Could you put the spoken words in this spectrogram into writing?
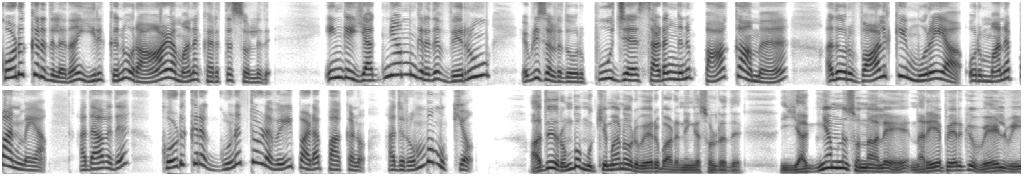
கொடுக்கறதுல தான் இருக்குன்னு ஒரு ஆழமான கருத்தை சொல்லுது. இங்க யக்ஞம்ங்கிறத வெறும் எப்படி சொல்றது ஒரு பூஜை சடங்குன்னு பார்க்காம அது ஒரு வாழ்க்கை முறையா ஒரு மனப்பான்மையா? அதாவது கொடுக்கிற குணத்தோட வெளிப்பாடா பார்க்கணும். அது ரொம்ப முக்கியம். அது ரொம்ப முக்கியமான ஒரு வேறுபாடு நீங்க சொல்றது. யக்ஞம்னு சொன்னாலே நிறைய பேருக்கு வேள்வி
